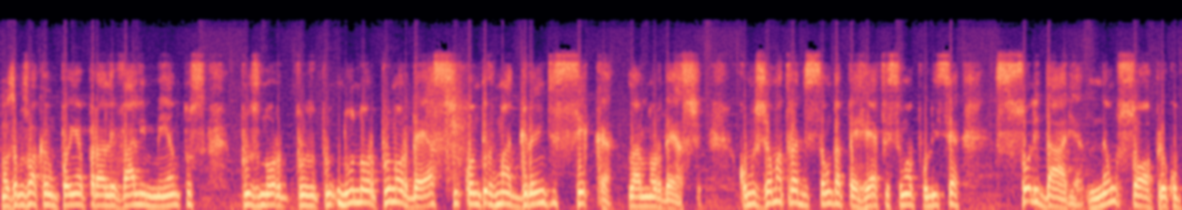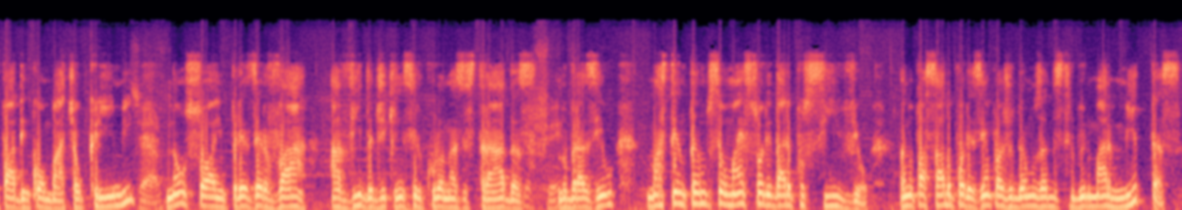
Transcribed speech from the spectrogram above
nós temos uma campanha para levar alimentos para nor pro, pro, no, pro Nordeste, quando teve uma grande seca lá no Nordeste. Como já é uma tradição da PRF ser uma polícia solidária, não só preocupada em combate ao crime, certo. não só em preservar a vida de quem circula nas estradas Perfeito. no Brasil, mas tentando ser o mais solidário possível. Ano passado, por exemplo, ajudamos a distribuir marmitas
